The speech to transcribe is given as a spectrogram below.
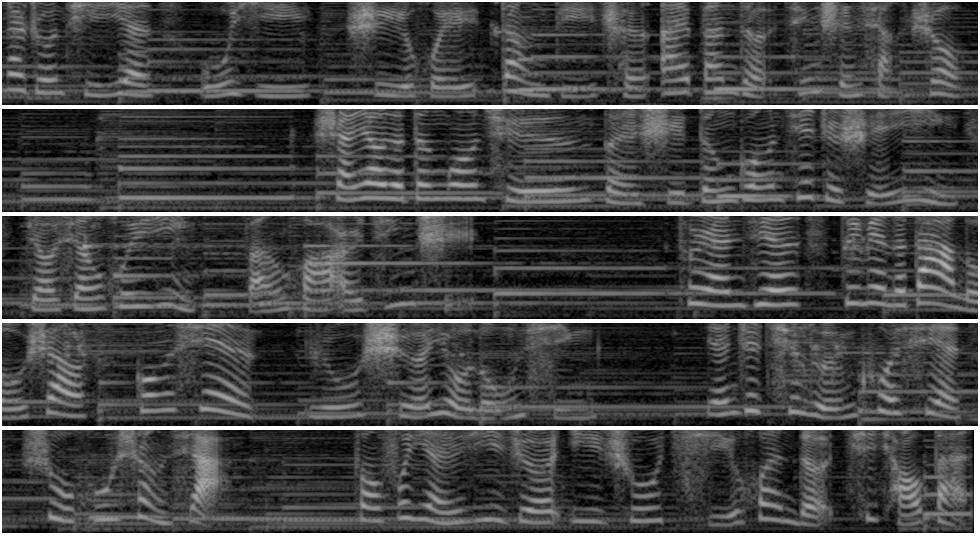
那种体验无疑是一回荡涤尘埃般的精神享受。闪耀的灯光群本是灯光接着水影，交相辉映，繁华而矜持。突然间，对面的大楼上光线如蛇有龙形，沿着其轮廓线倏忽上下，仿佛演绎着一出奇幻的七巧板。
